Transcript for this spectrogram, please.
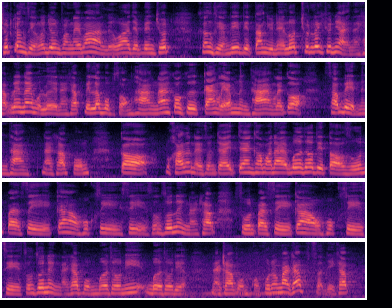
ชุดเครื่องเสียงรถยนต์ฟังในบ้าน หรือว่าจะเป็นชุดเครื่องเสียงที่ติดตั้งอยู่ในรถชุดเล็กชุดใหญ่นะครับเล่นได้หมดเลยนะครับเป็นระบบ 2 ทางนะก็คือกลางแหลม 1 ทาง แล้วก็ซับเบสหนึ่งทางนะครับผมก็ลูกค้าท่านไหนสนใจแจ้งเข้ามาได้เบอร์โทรติดต่อ 0849644001 นะครับ 0849644001 นะครับผมเบอร์โทรนี้เบอร์โทรเดียวนะครับผมขอบคุณมากๆครับ สวัสดีครับ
